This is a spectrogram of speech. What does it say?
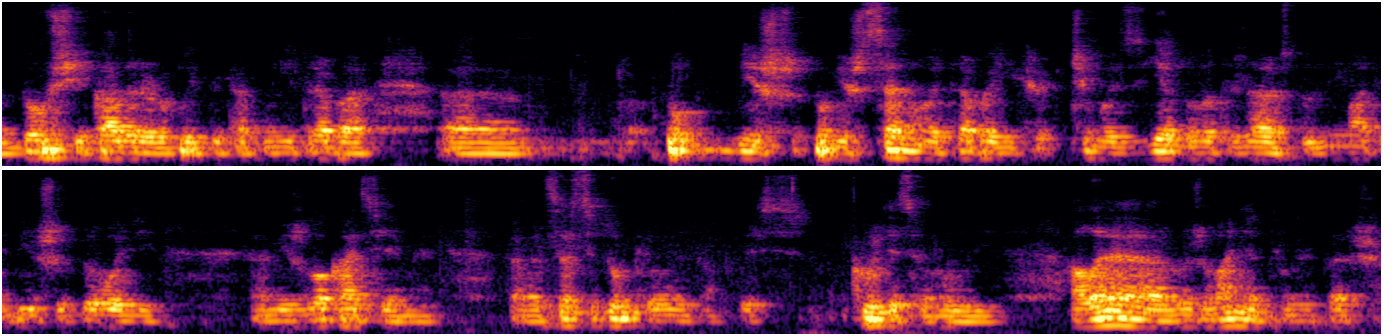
довші кадри робити, так, мені треба е, поміж, поміж сценами треба їх чимось з'єднувати зараз, тут знімати більше в дорозі е, між локаціями. Е, Це всі думки вони там десь крутяться в голові. Але виживання то не перше.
